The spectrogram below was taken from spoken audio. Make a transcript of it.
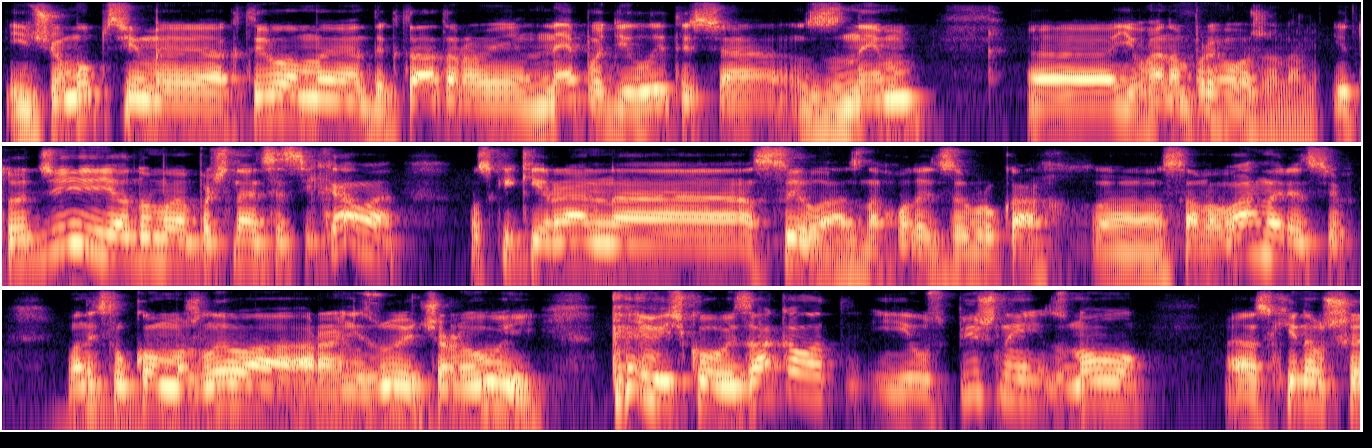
І чому б цими активами диктаторові не поділитися з ним е, Євгеном Пригожиним? І тоді я думаю, почнеться цікаво, оскільки реальна сила знаходиться в руках е, саме вагнерівців. Вони цілком можливо організують черговий військовий заколот і успішний знову. е, Скинувши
